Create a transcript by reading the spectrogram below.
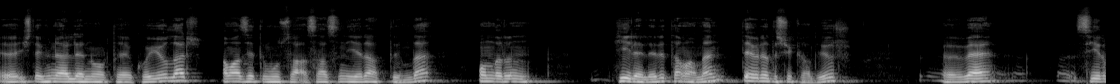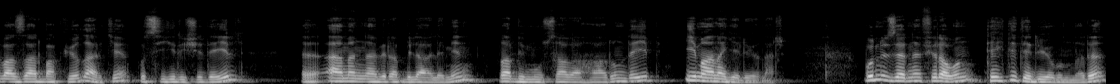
e, işte hünerlerini ortaya koyuyorlar. Ama Hz. Musa asasını yere attığında onların hileleri tamamen devre dışı kalıyor. E, ve sihirbazlar bakıyorlar ki bu sihir işi değil. E, Amenna bir Rabbil Alemin, Rabbi Musa ve Harun deyip imana geliyorlar. Bunun üzerine Firavun tehdit ediyor bunları.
